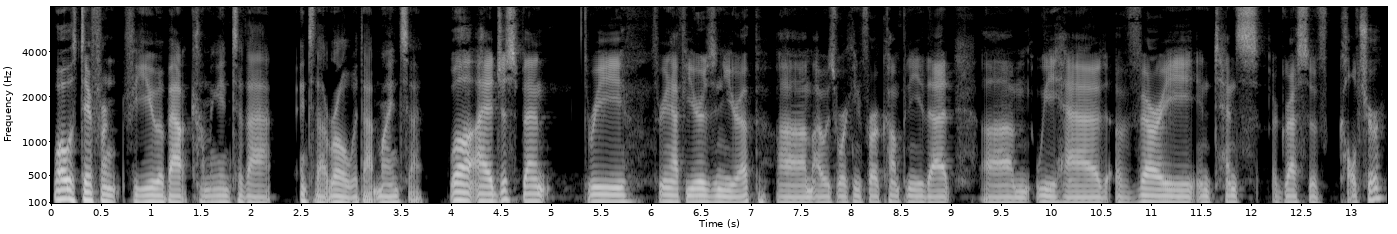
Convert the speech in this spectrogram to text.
What was different for you about coming into that into that role with that mindset? Well, I had just spent three three and a half years in Europe. Um, I was working for a company that um, we had a very intense, aggressive culture.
